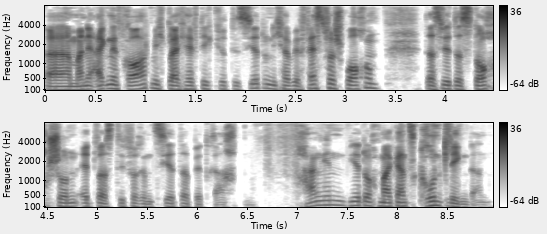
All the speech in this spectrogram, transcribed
Äh, meine eigene Frau hat mich gleich heftig kritisiert und ich habe ihr fest versprochen, dass wir das doch schon etwas differenzierter betrachten. Fangen wir doch mal ganz grundlegend an.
